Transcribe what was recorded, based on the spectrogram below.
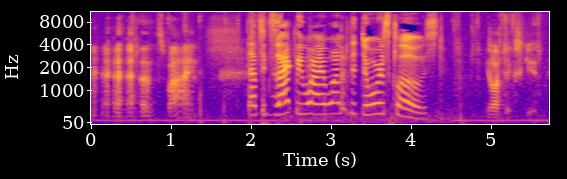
That's fine. That's exactly why I wanted the doors closed. You'll have to excuse me.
